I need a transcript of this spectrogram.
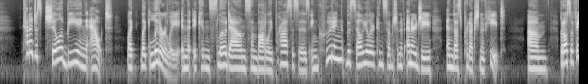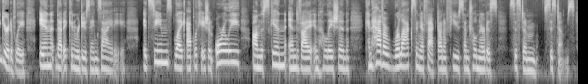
kind of just chill a being out. Like, like literally, in that it can slow down some bodily processes, including the cellular consumption of energy and thus production of heat um, but also figuratively, in that it can reduce anxiety. It seems like application orally on the skin and via inhalation can have a relaxing effect on a few central nervous system systems.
